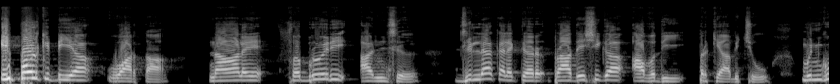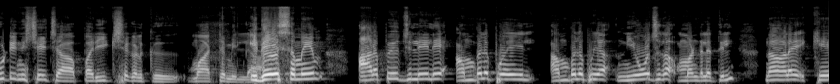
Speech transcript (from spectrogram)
ഇപ്പോൾ കിട്ടിയ വാർത്ത. നാളെ ഫെബ്രുവരി അഞ്ച് ജില്ലാ കലക്ടർ പ്രാദേശിക അവധി പ്രഖ്യാപിച്ചു. മുൻകൂട്ടി നിശ്ചയിച്ച പരീക്ഷകൾക്ക് മാറ്റമില്ല. ഇതേസമയം ആലപ്പുഴ ജില്ലയിലെ അമ്പലപ്പുഴയിൽ അമ്പലപ്പുഴ നിയോജക മണ്ഡലത്തിൽ നാളെ കെ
